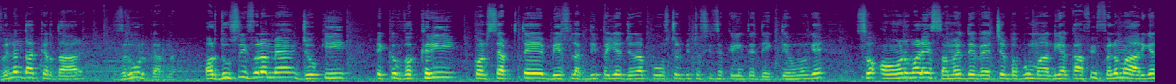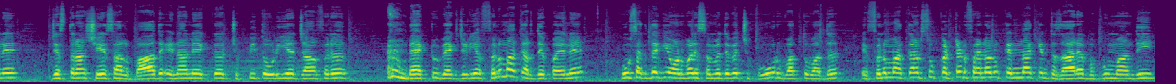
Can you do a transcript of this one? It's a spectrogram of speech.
ਵਿਲਨ ਦਾ ਕਿਰਦਾਰ ਜ਼ਰੂਰ ਕਰਨ। ਔਰ ਦੂਸਰੀ ਫਿਲਮ ਹੈ ਜੋ ਕਿ ਇੱਕ ਵੱਖਰੀ ਕਨਸੈਪਟ ਤੇ ਬੇਸ ਲੱਗਦੀ ਪਈ ਹੈ, ਜਿਹਦਾ ਪੋਸਟਰ ਵੀ ਤੁਸੀਂ ਸਕਰੀਨ ਤੇ ਦੇਖਦੇ ਹੋਵੋਗੇ। ਸੋ ਆਉਣ ਵਾਲੇ ਸਮੇਂ ਦੇ ਵਿੱਚ ਬੱਬੂ ਮਾਨ ਦੀਆਂ ਕਾਫੀ ਫਿਲਮਾਂ ਆ ਰਹੀਆਂ ਨੇ, ਜਿਸ ਤਰ੍ਹਾਂ 6 ਸਾਲ ਬਾਅਦ ਇਹਨਾਂ ਨੇ ਇੱਕ ਚੁੱਪੀ ਤੋੜੀ ਹੈ ਜਾਂ ਫਿਰ ਬੈਕ ਟੂ ਬੈਕ ਜਿਹੜੀਆਂ ਫਿਲਮਾਂ ਕਰਦੇ ਪਏ ਨੇ ਹੋ ਸਕਦਾ ਕਿ ਆਉਣ ਵਾਲੇ ਸਮੇਂ ਦੇ ਵਿੱਚ ਹੋਰ ਵੱਧ ਤੋਂ ਵੱਧ ਇਹ ਫਿਲਮਾਂ ਕਰਨ। ਸੋ ਕੱਟੜ ਫੈਨਾਂ ਨੂੰ ਕਿੰਨਾ ਕਿ ਇੰਤਜ਼ਾਰ ਹੈ ਬੱਬੂ ਮਾਨ ਦੀ?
